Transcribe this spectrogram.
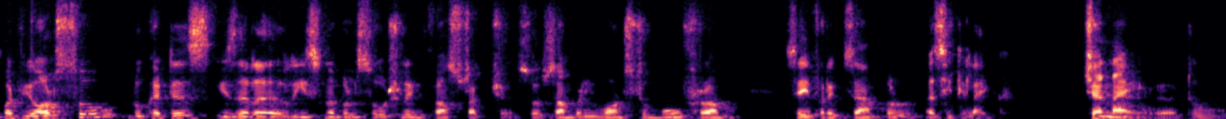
What we also look at is, is there a reasonable social infrastructure? So if somebody wants to move from, say, for example, a city like Chennai uh, to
